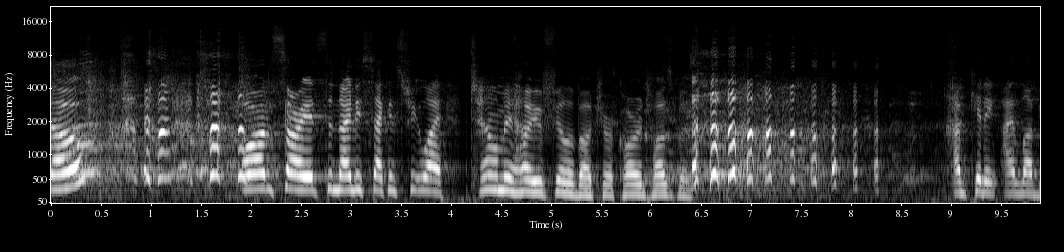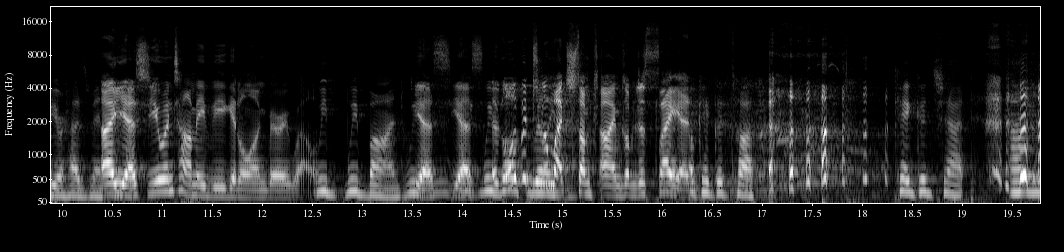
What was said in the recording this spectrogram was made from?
no. Oh, I'm sorry. It's the 92nd Street Y. Tell me how you feel about your current husband. I'm kidding. I love your husband. Uh, yes, you and Tommy V get along very well. We we bond. We, yes, we- yes. we a little bit too really- much sometimes, I'm just saying. Okay, good talk. okay, good chat. Um,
